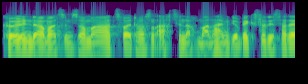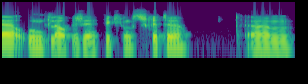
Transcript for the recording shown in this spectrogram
Köln damals im Sommer 2018 nach Mannheim gewechselt ist, hat er unglaubliche Entwicklungsschritte ähm,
